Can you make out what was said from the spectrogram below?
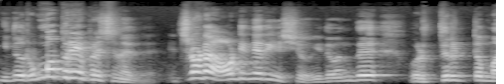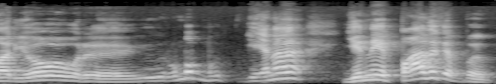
இது ரொம்ப பெரிய பிரச்சனை இது. இட்ஸ் நாட் ஆர்டினரி இஷ்யூ இது வந்து ஒரு திருட்டு மாதிரியோ ஒரு இது ரொம்ப ஏன்னா என்னை பாதுகாப்பு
